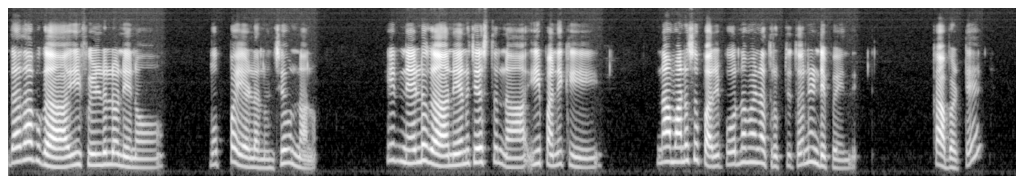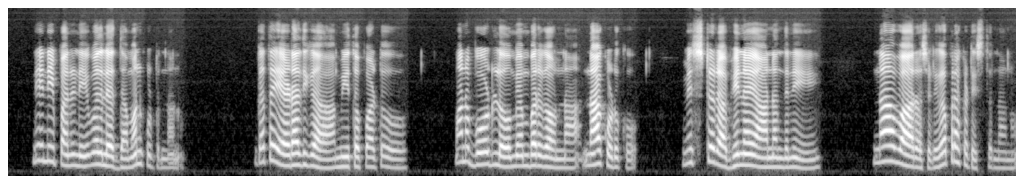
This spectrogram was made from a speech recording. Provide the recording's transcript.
దాదాపుగా ఈ ఫీల్డ్లో నేను ముప్పై ఏళ్ళ నుంచి ఉన్నాను. ఇన్నేళ్ళుగా నేను చేస్తున్న ఈ పనికి నా మనసు పరిపూర్ణమైన తృప్తితో నిండిపోయింది. కాబట్టే నేను ఈ పనిని వదిలేద్దామనుకుంటున్నాను. గత ఏడాదిగా మీతో పాటు మన బోర్డులో మెంబర్గా ఉన్న నా కొడుకు మిస్టర్ అభినయ్ ఆనంద్ని నా వారసుడిగా ప్రకటిస్తున్నాను.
